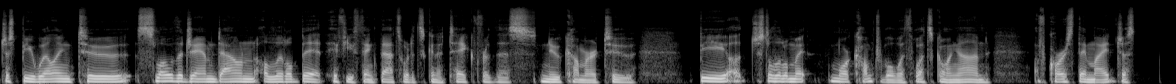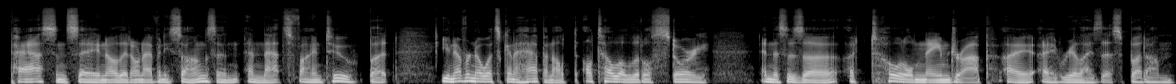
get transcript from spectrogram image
just be willing to slow the jam down a little bit if you think that's what it's going to take for this newcomer to be uh, just a little bit more comfortable with what's going on. Of course, they might just pass and say no, they don't have any songs, and and that's fine too. But you never know what's going to happen. I'll I'll tell a little story and this is a, a total name drop. I, I realize this, but um,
